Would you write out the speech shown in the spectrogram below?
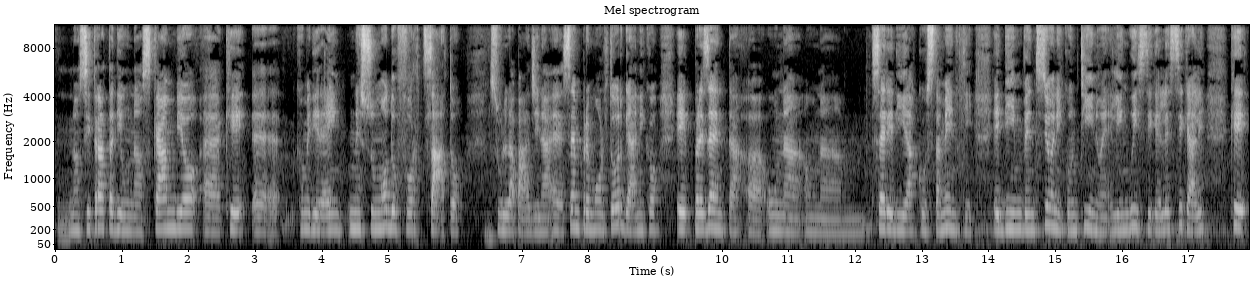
non, si tratta di uno scambio eh, che, come dire, è in nessun modo forzato sulla pagina, è sempre molto organico e presenta uh, una, una, mm, serie di accostamenti e di invenzioni continue linguistiche e lessicali che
